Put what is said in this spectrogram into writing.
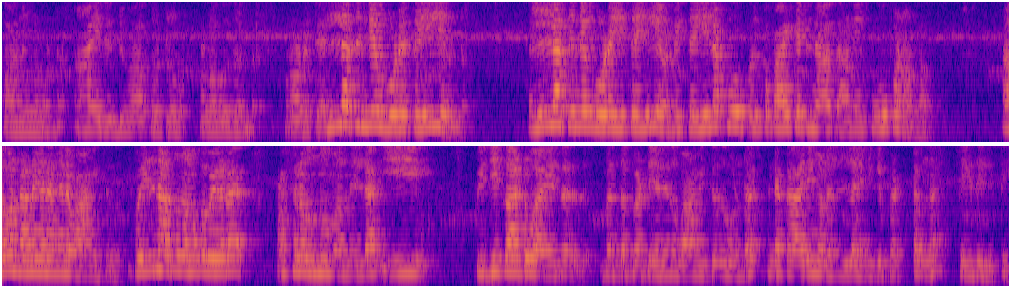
സാധനങ്ങളുണ്ട്. ആയിരം രൂപ തൊട്ട് ഉള്ള ഇതുണ്ട്. പ്രോഡക്റ്റ് എല്ലാത്തിന്റെയും കൂടെ തേയിലയുണ്ട്. എല്ലാത്തിന്റെയും കൂടെ ഈ തേയിലയുണ്ട്. ഈ തേയില കൂപ്പ് പാക്കറ്റിനകത്താണ് ഈ കൂപ്പൺ ഉള്ളത് അതുകൊണ്ടാണ് ഞാൻ അങ്ങനെ വാങ്ങിച്ചത്. അപ്പോൾ ഇതിനകത്ത് നമുക്ക് വേറെ പ്രശ്നമൊന്നും വന്നില്ല. ഈ പിജിക്കാട്ടുമായിട്ട് ബന്ധപ്പെട്ട് ഞാനിത് വാങ്ങിച്ചത് കൊണ്ട് എന്റെ കാര്യങ്ങളെല്ലാം എനിക്ക് പെട്ടെന്ന് ചെയ്ത് കിട്ടി.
